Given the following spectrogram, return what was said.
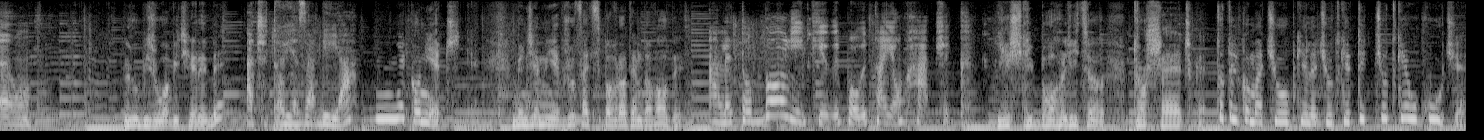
e. Lubisz łowić ryby? A czy to je zabija? Niekoniecznie. Będziemy je wrzucać z powrotem do wody. Ale to boli, kiedy połykają haczyk. Jeśli boli, to troszeczkę. To tylko maciupkie, leciutkie, tyciutkie ukłucie.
